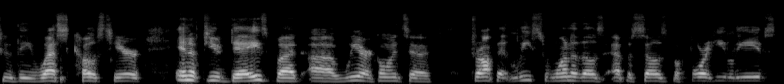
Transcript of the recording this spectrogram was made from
to the West Coast here in a few days, but uh, we are going to drop at least one of those episodes before he leaves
